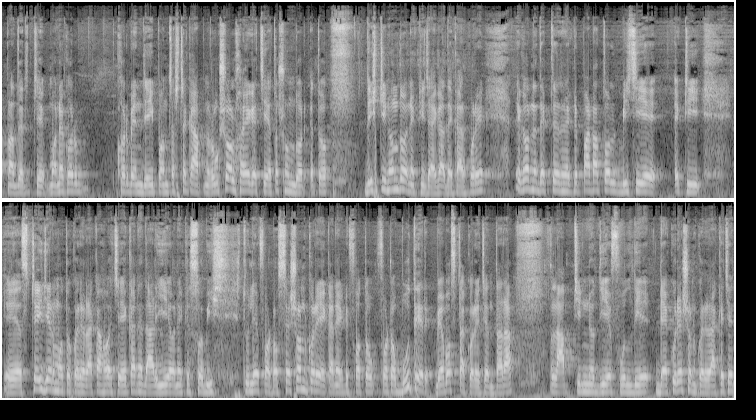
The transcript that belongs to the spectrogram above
আপনাদের যে মনে কর করবেন যে এই পঞ্চাশ টাকা আপনার উসল হয়ে গেছে, এত সুন্দর, এত দৃষ্টিনন্দন একটি জায়গা দেখার পরে। এখানে দেখতে একটি পাটাতল বিছিয়ে একটি স্টেজের মতো করে রাখা হয়েছে। এখানে দাঁড়িয়ে অনেকে ছবি তুলে, ফটো সেশন করে, এখানে একটি ফটো ফটো বুথের ব্যবস্থা করেছেন তারা। লাভ চিহ্ন দিয়ে, ফুল দিয়ে ডেকোরেশন করে রাখেছেন।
